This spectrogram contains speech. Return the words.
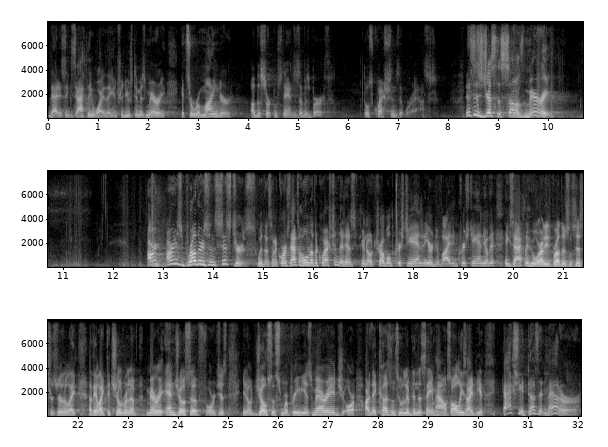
That is exactly why they introduced him as Mary. It's a reminder of the circumstances of his birth, those questions that were asked. This is just the son of Mary. Aren't, aren't his brothers and sisters with us? And of course, that's a whole other question that has, you know, troubled Christianity or divided Christianity over there. Exactly who are these brothers and sisters? Are they like, are they like the children of Mary and Joseph, or just, you know, Joseph's from a previous marriage, or are they cousins who lived in the same house? All these ideas. Actually, it doesn't matter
